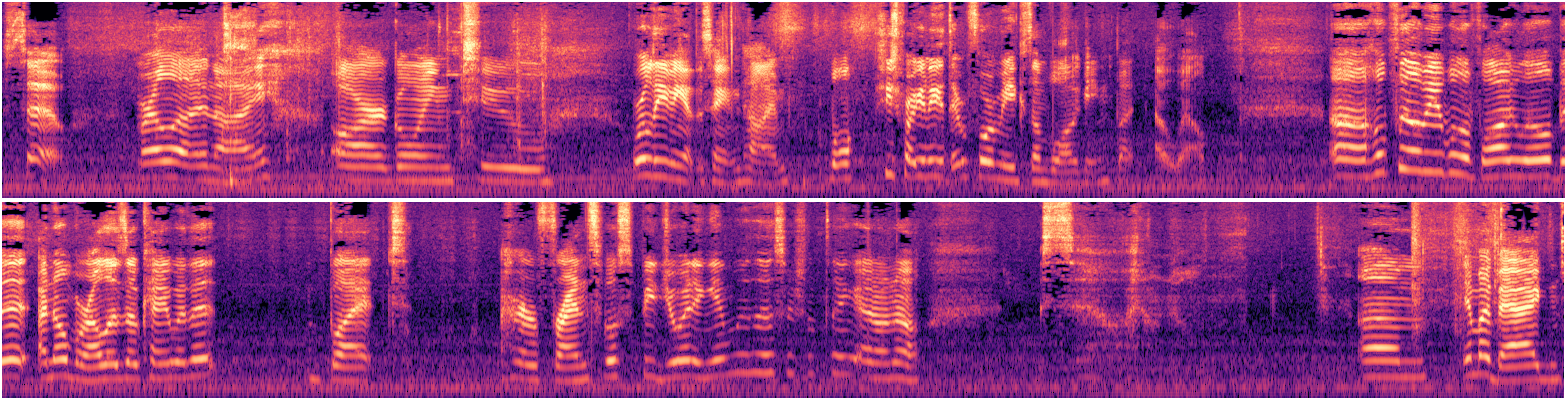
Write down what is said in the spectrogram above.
So, Mirella and I are going to, we're leaving at the same time. Well, she's probably gonna get there before me because I'm vlogging, but oh well. Uh, hopefully I'll be able to vlog a little bit. I know Mirella's okay with it, but her friend's supposed to be joining in with us or something. I don't know. So, I don't know. Um, in my bag,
